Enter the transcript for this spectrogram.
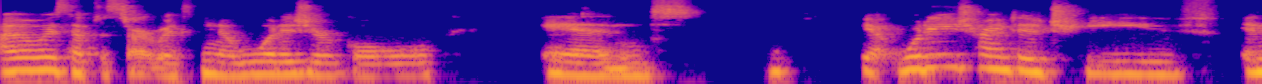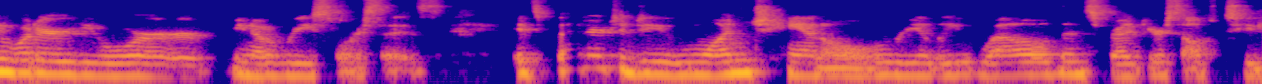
I always have to start with, you know, what is your goal? And yeah, what are you trying to achieve? And what are your, you know, resources? It's better to do one channel really well than spread yourself too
